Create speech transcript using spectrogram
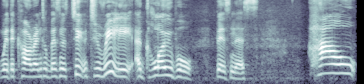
with the car rental business to, to really a global business. How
